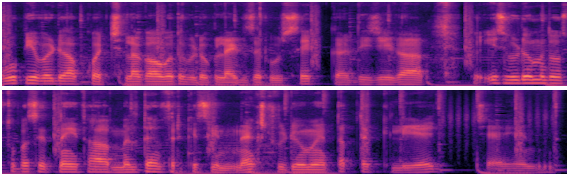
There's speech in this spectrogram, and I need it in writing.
होप ये वीडियो आपको अच्छा लगा होगा तो वीडियो को लाइक ज़रूर से कर दीजिएगा। तो इस वीडियो में दोस्तों बस इतना ही था। मिलते हैं फिर किसी नेक्स्ट वीडियो में। तब तक के लिए जय हिंद।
